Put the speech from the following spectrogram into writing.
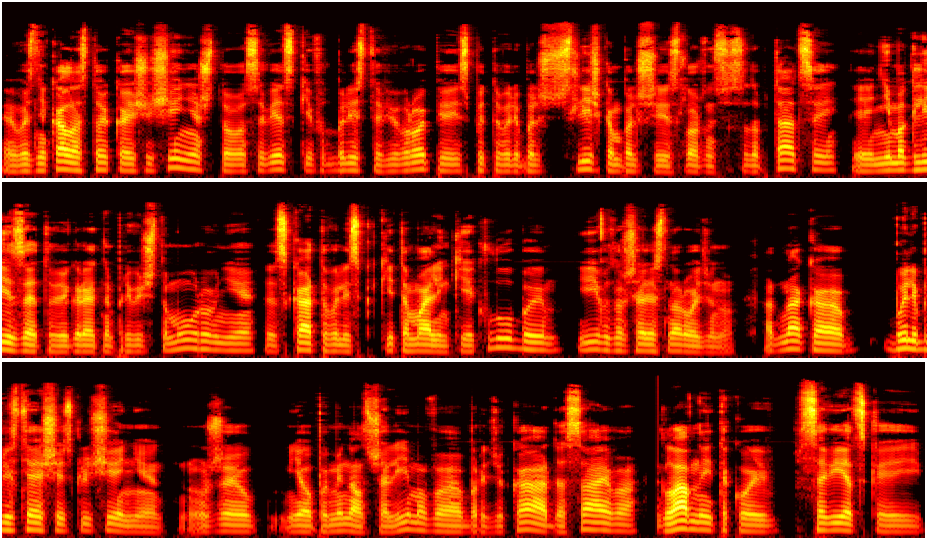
возникало стойкое ощущение, что советские футболисты в Европе испытывали больш... слишком большие сложности с адаптацией, не могли из-за этого играть на привычном уровне, скатывались в какие-то маленькие клубы и возвращались на родину. Однако были блестящие исключения. Уже я упоминал Шалимова, Бордюка, Досаева. Главной такой советской,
